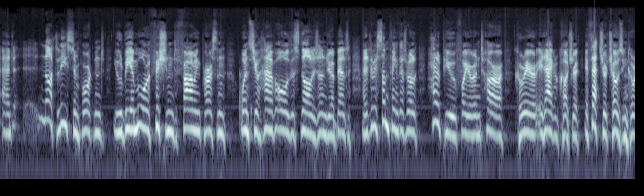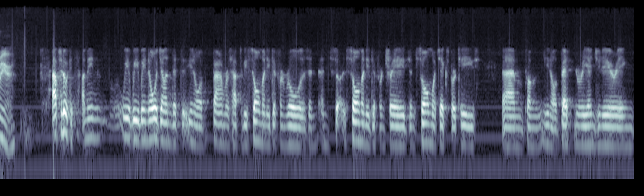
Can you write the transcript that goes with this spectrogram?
And uh, not least important, you'll be a more efficient farming person once you have all this knowledge under your belt. And it'll be something that will help you for your entire career in agriculture, if that's your chosen career. Absolutely. I mean, we, we, we know, John, that you know farmers have to be so many different roles and, and so, so many different trades and so much expertise um, from you know veterinary engineering,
